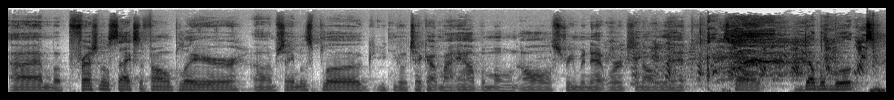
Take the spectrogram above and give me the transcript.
I'm a professional saxophone player. Um, shameless plug. You can go check out my album on all streaming networks and all of that. It's called Double Booked.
